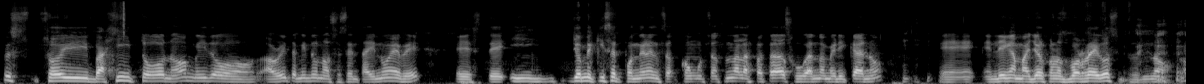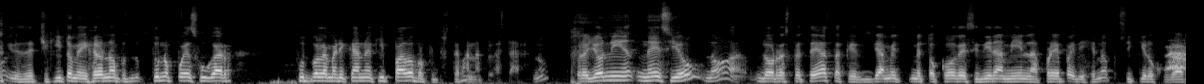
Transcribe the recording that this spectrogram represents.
pues soy bajito, ¿no? Mido, ahorita mido unos 69, este, y yo me quise poner en, como a las patadas jugando americano eh, en Liga Mayor con los borregos, pues no, no, y desde chiquito me dijeron, no, pues tú no puedes jugar fútbol americano equipado porque pues te van a aplastar, ¿no? Pero yo ni necio, ¿no? Lo respeté hasta que ya me, me tocó decidir a mí en la prepa y dije, no, pues sí quiero jugar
